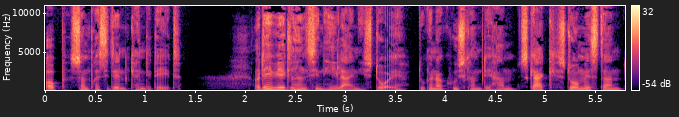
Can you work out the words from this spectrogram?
op som præsidentkandidat. Og det er i virkeligheden sin helt egen historie. Du kan nok huske ham, det er ham, Skak, stormesteren.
